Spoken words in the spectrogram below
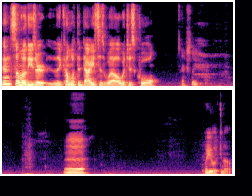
And some of these are they come with the dice as well, which is cool. Actually, uh, What are you looking up?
